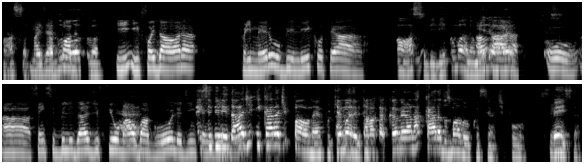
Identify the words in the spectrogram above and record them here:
Nossa, Mas é cabuloso, mano. E, e foi da hora, primeiro o Bilico ter a, Nossa, o Bilico, mano, é o a, melhor. A, o- a sensibilidade de filmar o bagulho, de entender. Sensibilidade e cara de pau, né? Porque, Cara mano, ele tava com a câmera na cara dos malucos, assim, ó, tipo, Sim. pensa.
